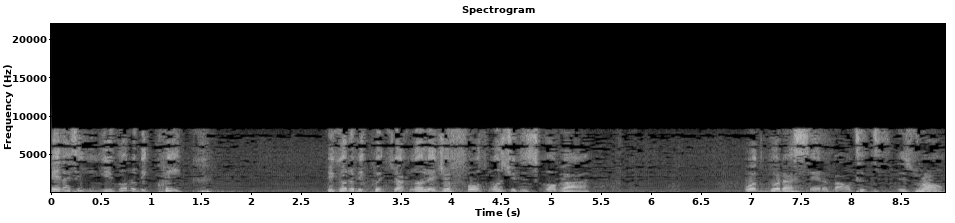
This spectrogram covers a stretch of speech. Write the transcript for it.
And I think you've got to be quick. You got to be quick to acknowledge your fault once you discover what God has said about it is wrong.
